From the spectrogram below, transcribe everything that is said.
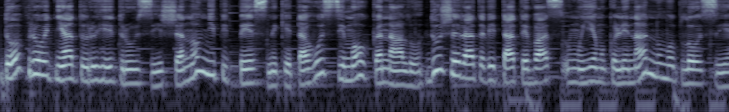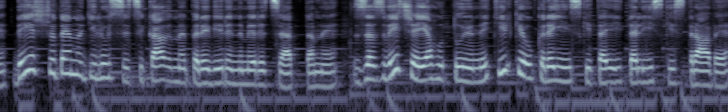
Доброго дня, дорогі друзі, шановні підписники та гості мого каналу. Дуже рада вітати вас у моєму кулінарному блозі, де я щоденно ділюся цікавими перевіреними рецептами. Зазвичай я готую не тільки українські та італійські страви,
